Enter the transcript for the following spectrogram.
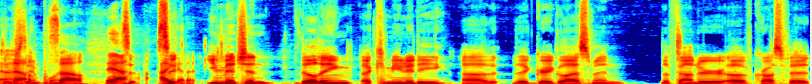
their No. standpoint. So yeah, So- I so get it. You mentioned building a community. Uh, the Greg Glassman, the founder of CrossFit,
